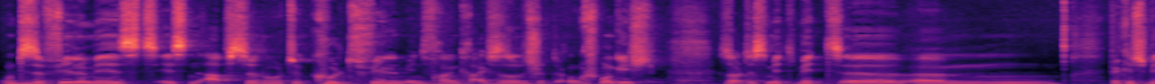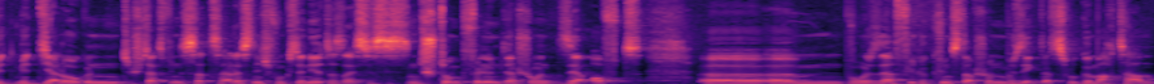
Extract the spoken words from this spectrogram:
Und dieser Film ist, ist ein absoluter Kultfilm in Frankreich. Also ursprünglich sollte es mit, mit, äh, ähm, wirklich mit, mit Dialogen stattfinden. Das hat alles nicht funktioniert. Das heißt, es ist ein Stummfilm, der schon sehr oft, äh, ähm, wo sehr viele Künstler schon Musik dazu gemacht haben.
